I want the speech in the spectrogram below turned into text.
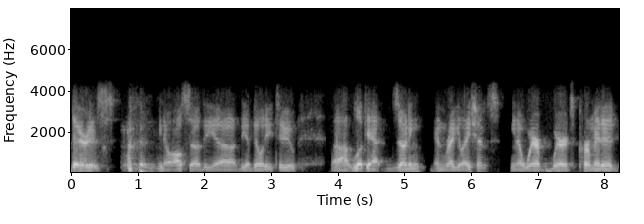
there is, you know, also the uh, the ability to uh, look at zoning and regulations. You know, where where it's permitted.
